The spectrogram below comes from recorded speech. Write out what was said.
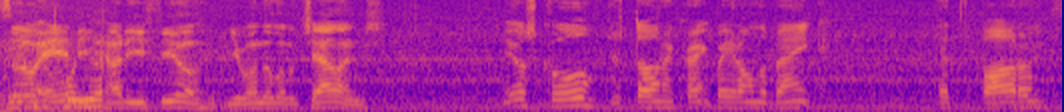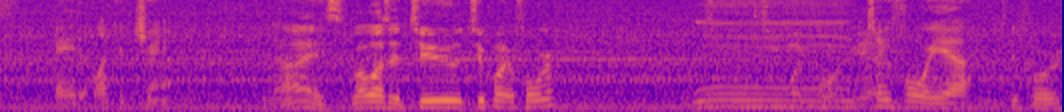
So Andy, how do you feel? You won the little challenge. It was cool, just throwing a crankbait on the bank, hit the bottom, ate it like a champ. Nice. What was it, two, 2.4? Mm, two four, yeah. Two four.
